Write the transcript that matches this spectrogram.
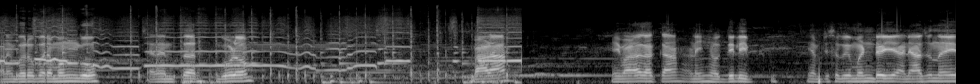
आणि बरोबर मंगो त्यानंतर गोळम बाळा हे बाळा काका आणि हे दिलीप. ही आमची सगळी मंडळी आणि अजूनही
